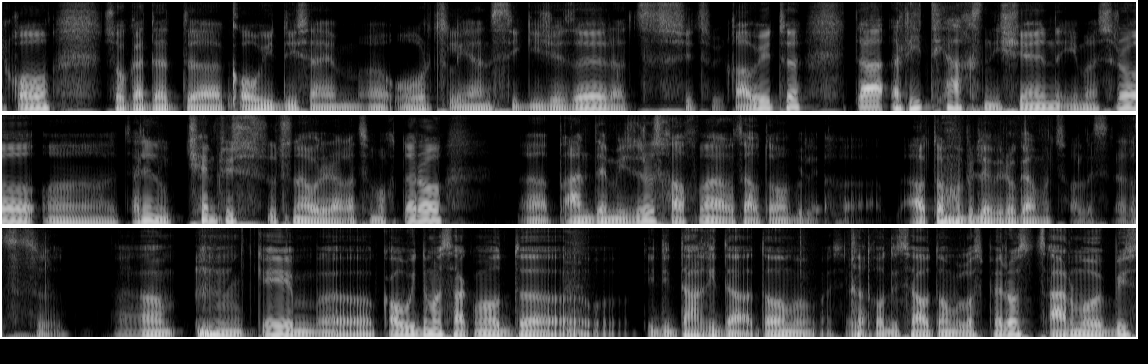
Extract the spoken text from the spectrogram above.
იყო? ზოგადად COVID-ის აი ორ წლიან სიგიჟეზე, რაც შიც ვიყავით და რით ახსნიშენ იმას, რომ ძალიან ჩემთვის უცნაური რაღაცა მოხდა, რომ პანდემიის დროს ხალხმა რაღაც ავტომობილი ავტომობილები რო გამოცვალეს რაღაც კი კოვიდმა საკმაოდ დიდი დაღი დაადო ესე ვთქვი საავტომობილო სფეროს წარმოების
